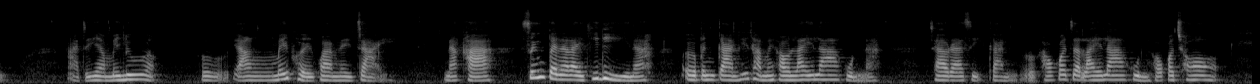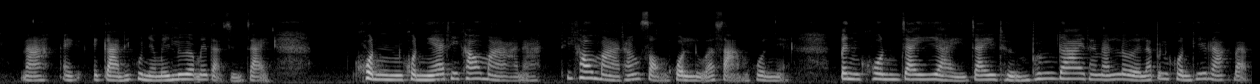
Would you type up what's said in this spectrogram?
อาจจะยังไม่เลือกเออยังไม่เผยความในใจนะคะ ซึ่งเป็นอะไรที่ดีนะเออเป็นการที่ทำให้เขาไล่ล่าคุณนะชาวราศีกันเออเขาก็จะไล่ล่าคุณเขาก็ชอบนะไอไอการที่คุณยังไม่เลือกไม่ตัดสินใจ คนคนนี้ที่เข้ามานะ ที่เข้ามาทั้งสองคนหรือว่าสามคนเนี่ย เป็นคนใจใหญ่ใจถึงพึ่งได้ทั้งนั้นเลย และเป็นคนที่รักแบบ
